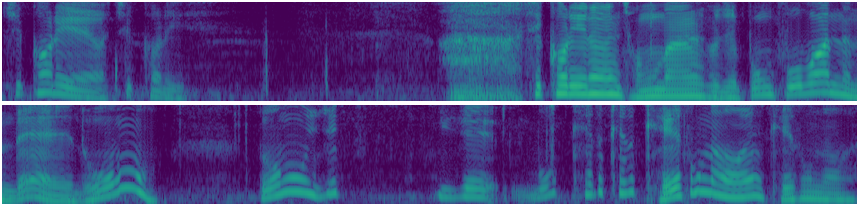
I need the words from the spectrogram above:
치커리예요. 치커리. 아, 치커리는 정말 이제 뽕 뽑았는데 너무 너무 이제 이제 뭐 계속 계속 계속 나와요. 계속 나와.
